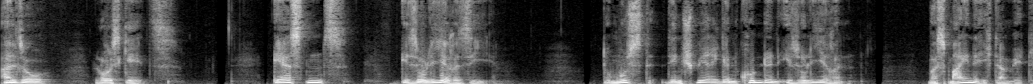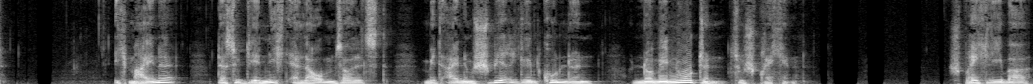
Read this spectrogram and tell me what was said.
Also, los geht's. Erstens, isoliere sie. Du musst den schwierigen Kunden isolieren. Was meine ich damit? Ich meine, dass du dir nicht erlauben sollst, mit einem schwierigen Kunden nur Minuten zu sprechen. Sprich lieber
